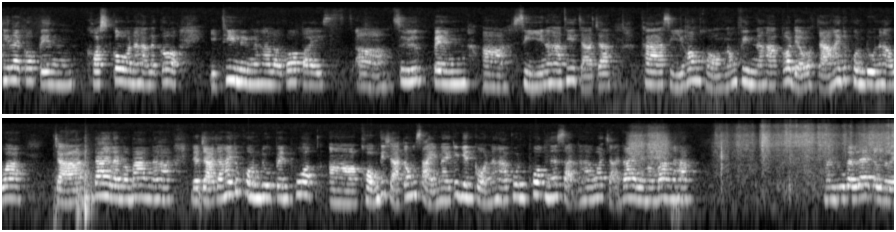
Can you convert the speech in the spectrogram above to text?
ที่แรกก็เป็นคอสโก้นะคะ แล้วก็อีกที่หนึ่งนะคะ เราก็ไปซื้อเป็นสีนะคะที่จ๋าจะ ทาสีห้องของน้องฟินนะคะ ก็เดี๋ยวจ๋าให้ทุกคนดูนะคะว่าจ๋าได้อะไรมาบ้างนะคะ เดี๋ยวจ๋าจะให้ทุกคนดูเป็นพวกอของที่จ๋าต้องใส่ในตู้เย็นก่อนนะคะพวกพวกเนื้อสัตว์นะคะ ว่าจ๋าได้อะไรมาบ้างนะคะ มันดูกันแรกกันเลย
